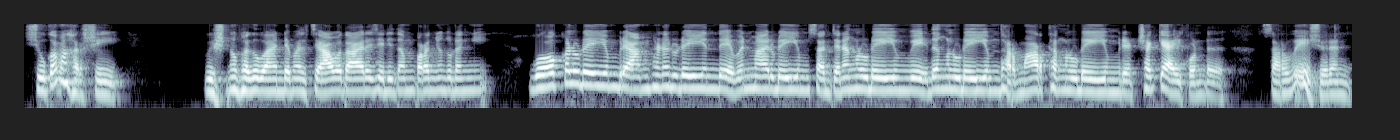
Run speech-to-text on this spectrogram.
ശുഖമഹർഷി വിഷ്ണു ഭഗവാന്റെ മത്സ്യാവതാര ചരിതം പറഞ്ഞു തുടങ്ങി. ഗോക്കളുടെയും ബ്രാഹ്മണരുടെയും ദേവന്മാരുടെയും സജ്ജനങ്ങളുടെയും വേദങ്ങളുടെയും ധർമാർത്ഥങ്ങളുടെയും രക്ഷയ്ക്കായിക്കൊണ്ട് സർവേശ്വരൻ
